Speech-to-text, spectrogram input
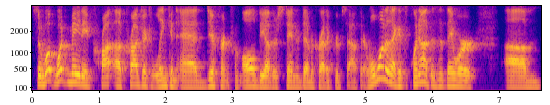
so what, what made a, Pro, a Project Lincoln ad different from all the other standard Democratic groups out there? Well, one of that I to point out is that they were, um,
